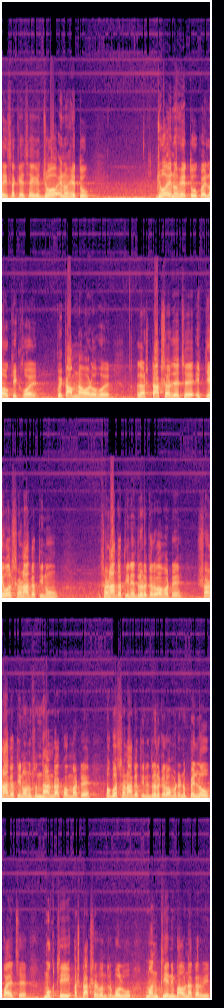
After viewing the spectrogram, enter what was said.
થઈ શકે છે, કે જો એનો હેતુ, જો એનો હેતુ કોઈ લૌકિક હોય, કોઈ કામનાવાળો હોય, એટલે અષ્ટાક્ષર જે છે, એ કેવળ શરણાગતિનું શરણાગતિને દ્રઢ કરવા માટે, શરણાગતિનું અનુસંધાન રાખવા માટે, ભગવત શરણાગતિને દ્રઢ કરવા માટેનો પહેલો ઉપાય છે મુખથી અષ્ટાક્ષર મંત્ર બોલવું, મનથી એની ભાવના કરવી.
